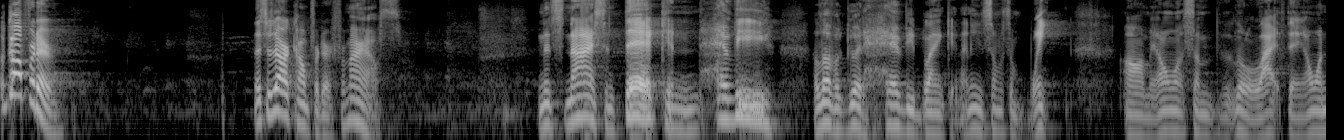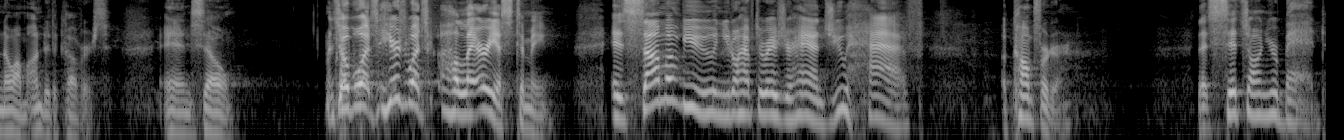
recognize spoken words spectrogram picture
a comforter. This is our comforter from our house. And it's nice and thick and heavy. I love a good heavy blanket. I need some, some weight on me. I don't want some little light thing. I want to know I'm under the covers. And so, and so what's, here's what's hilarious to me is some of you, and you don't have to raise your hands, you have a comforter that sits on your bed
